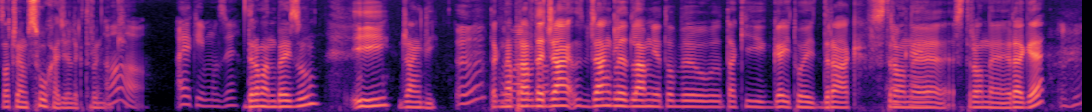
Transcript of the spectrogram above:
zacząłem słuchać elektroniki. O, a jakiej muzy? Drum and bassu i jungli. Tak naprawdę jungle dla mnie to był taki gateway drag w stronę, w stronę reggae. Mhm.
